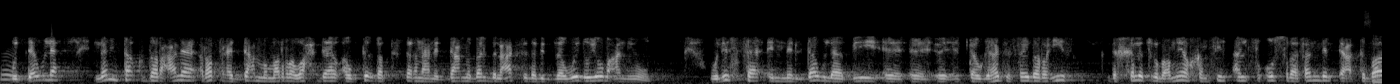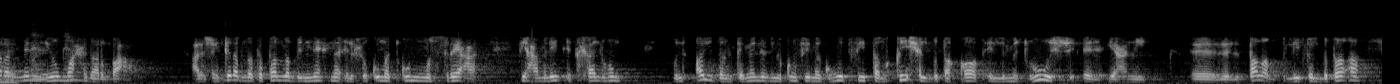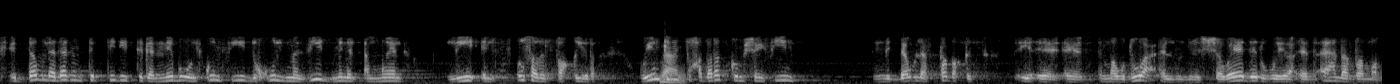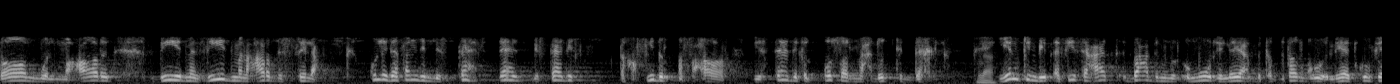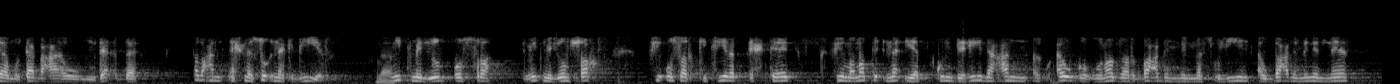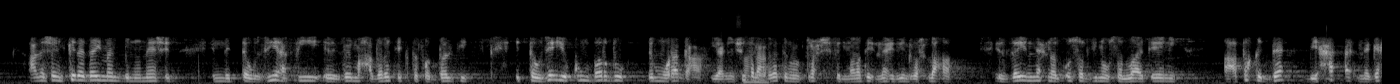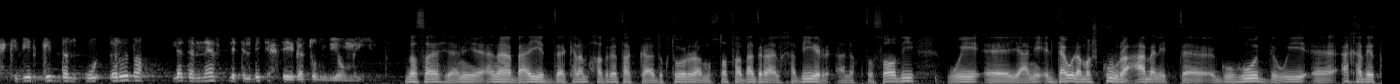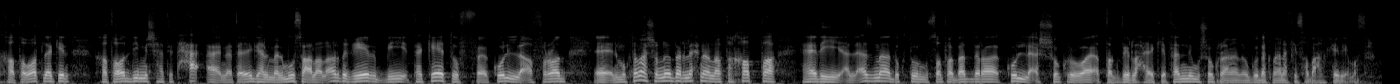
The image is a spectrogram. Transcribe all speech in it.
والدولة لن تقدر على رفع الدعم مرة واحدة أو تقدر تستغنى عن الدعم بل بالعكس ده بتزوده يوم عن يوم. ولسه إن الدولة بتوجيهات السيد الرئيس دخلت 450 ألف أسرة يا فندم اعتبارا صحيح. من يوم 1 4 علشان كده بنتطلب إن إحنا الحكومة تكون مسرعة في عملية إدخالهم وأيضا كمان لازم يكون في مجهود في تنقيح البطاقات اللي آه، يعني آه، طلب ليه في البطاقة الدولة لازم تبتدي تجنبه ويكون في دخول مزيد من الأموال للأسر الفقيرة. ويمكن نعم. أنتم حضراتكم شايفين إن الدولة استبقت موضوع الشوادر واهلا رمضان والمعارض بمزيد من عرض السلع. كل ده فندم بيستهدف بيستهدف تخفيض الأسعار بيستهدف الأسر محدودة الدخل. نعم. يمكن بيبقى في ساعات بعض من الأمور اللي هي بت- بترجو اللي هي تكون فيها متابعة ومداقبه طبعا إحنا سوقنا كبير. نعم. 100 مليون أسرة 100 مليون شخص. في أسر كتيرة بتحتاج. في مناطق نائية بتكون بعيدة عن أوجه ونظر بعض من المسؤولين أو بعض من الناس. علشان كده دايما بنناشد إن التوزيع في زي ما حضرتك تفضلتي التوزيع يكون برضو بمراجعة. يعني نشوف. العربيات اللي ما بتروحش في المناطق النائية دي نروح لها. إزاي ان إحنا الاسر دي نوصل لها تاني؟ اعتقد ده بيحقق نجاح كبير جدا ورضا لدى الناس لتلبية احتياجاتهم اليومية. ده صحيح. يعني أنا بأيد كلام حضرتك دكتور مصطفى بدر الخبير الاقتصادي ويعني الدولة مشكورة عملت جهود وأخذت خطوات لكن الخطوات دي مش هتتحقق نتائجها الملموسة على الأرض غير بتكاتف كل أفراد المجتمع. عشان نقدر إن إحنا نتخطى هذه الأزمة دكتور مصطفى بدر كل الشكر والتقدير لحضرتك يا فندم وشكرا على وجودك معنا في صباح الخير يا مصر.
